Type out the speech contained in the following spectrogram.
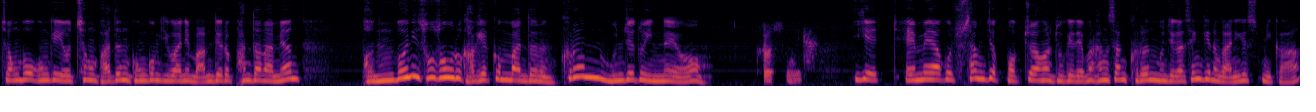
정보 공개 요청 받은 공공기관이 마음대로 판단하면 번번이 소송으로 가게끔 만드는 그런 문제도 있네요. 그렇습니다. 이게 애매하고 추상적 법조항을 두게 되면 항상 그런 문제가 생기는 거 아니겠습니까?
